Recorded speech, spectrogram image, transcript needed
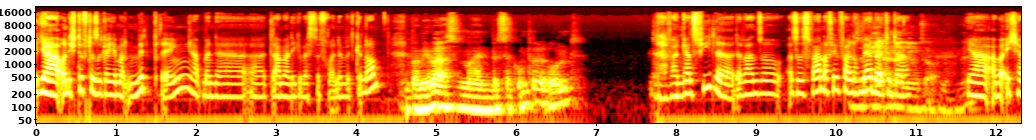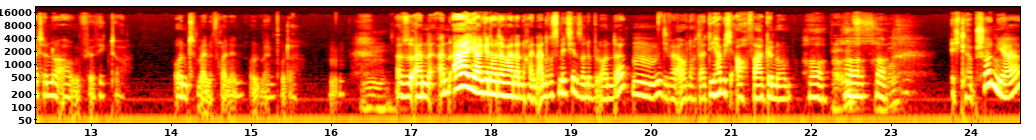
Ja, und ich durfte sogar jemanden mitbringen, habe meine äh, damalige beste Freundin mitgenommen. Und bei mir war das mein bester Kumpel und. Da waren ganz viele. Da waren so, also es waren auf jeden Fall noch Also mehr Leute da. noch, ne? Ja, aber ich hatte nur Augen für Viktor. Und meine Freundin und mein Bruder. Hm. Mhm. Also an, an, ah ja, genau, da war dann noch ein anderes Mädchen, so eine Blonde. Hm, die war auch noch da. Die habe ich auch wahrgenommen. Ha, ha, ha. Ich glaube schon, ja.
